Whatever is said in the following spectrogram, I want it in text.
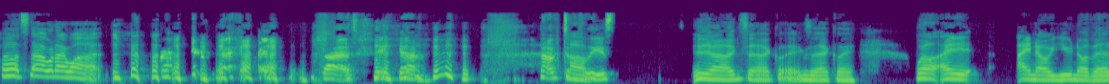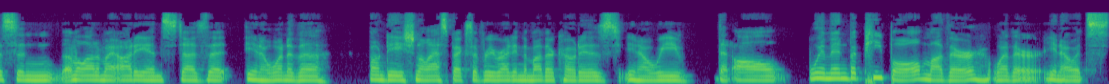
well, it's not what I want. right, right, yes. Yeah. Tough to um, please. Yeah, exactly. Exactly. Well, I, I know you know this and a lot of my audience does that, you know, one of the foundational aspects of rewriting the mother code is, you know, we, that all women, but people mother, whether, you know, it's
